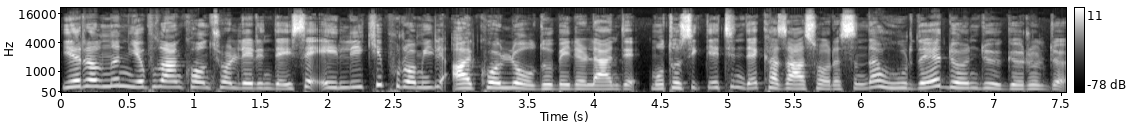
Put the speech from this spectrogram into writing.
Yaralının yapılan kontrollerinde ise 52 promil alkollü olduğu belirlendi. Motosikletin de kaza sonrasında hurdaya döndüğü görüldü.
